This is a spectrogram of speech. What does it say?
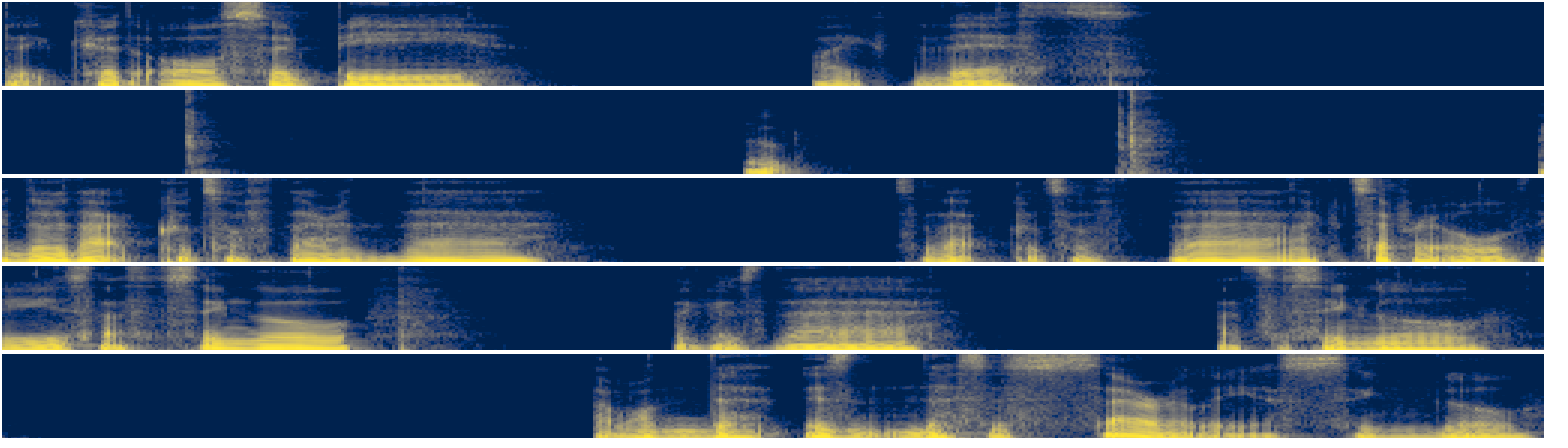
But it could also be like this. I know that cuts off there and there. So that cuts off there, and I could separate all of these. That's a single. That goes there. That's a single. That one ne isn't necessarily a single.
